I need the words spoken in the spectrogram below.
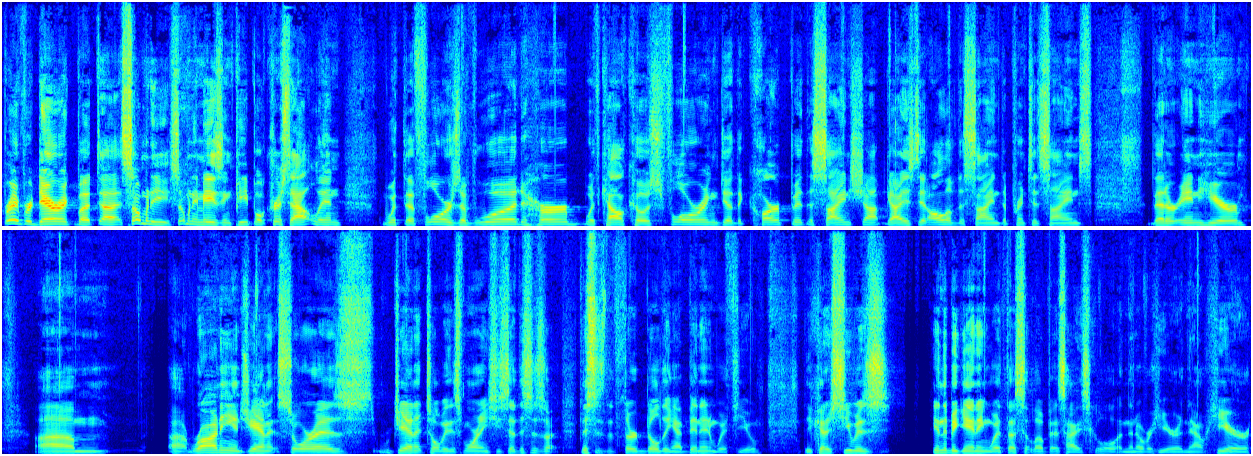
pray for Derek, but uh, so many, so many amazing people. Chris Outland with the floors of wood, Herb with Calco's flooring, did the carpet, the sign shop guys did all of the sign, the printed signs that are in here. Um, uh, Ronnie and Janet Soares. Janet told me this morning. She said, "This is a, this is the third building I've been in with you," because she was in the beginning with us at Lopez High School, and then over here, and now here.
